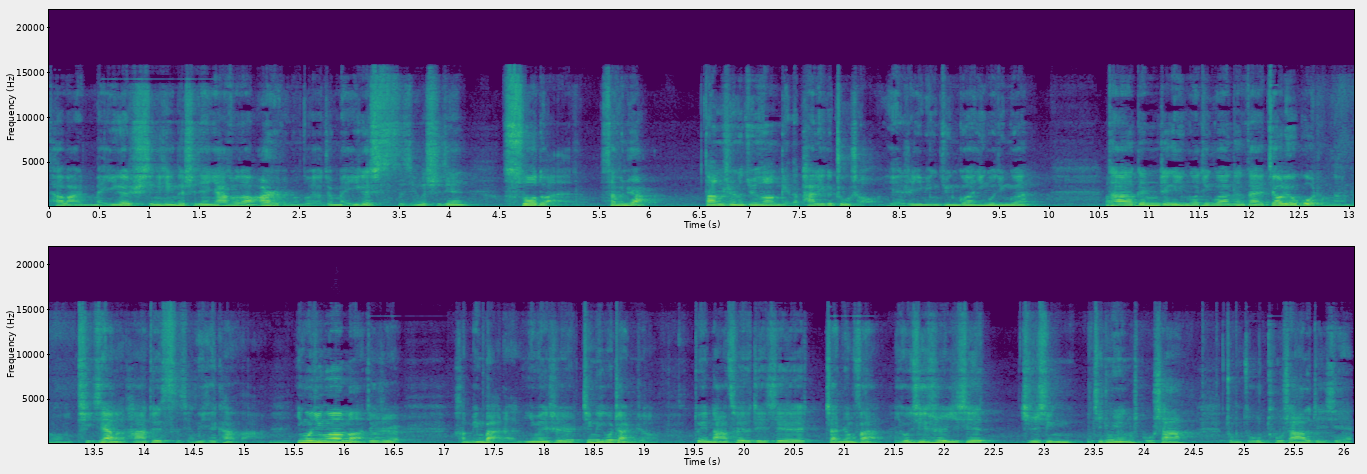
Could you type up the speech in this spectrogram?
他把每一个行刑的时间压缩到二十分钟左右，就每一个死刑的时间缩短三分之二。当时呢，军方给他派了一个助手，也是一名军官，英国军官。他跟这个英国军官呢，在交流过程当中，体现了他对死刑的一些看法。英国军官嘛，就是很明摆的，因为是经历过战争，对纳粹的这些战争犯，尤其是一些执行集中营屠杀、种族屠杀的这些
